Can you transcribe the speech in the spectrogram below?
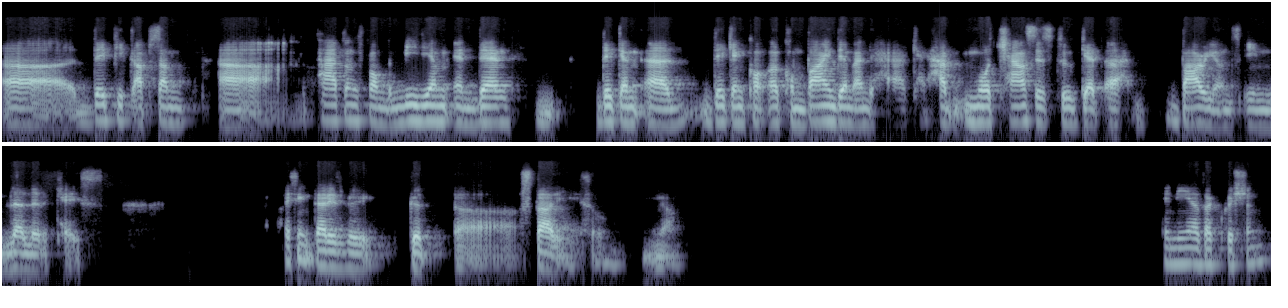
uh, they pick up some uh, patterns from the medium and then they can uh, they can co uh, combine them and ha have more chances to get uh, baryons in lead lead case. I think that is very good uh, study. So yeah. Any other question?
